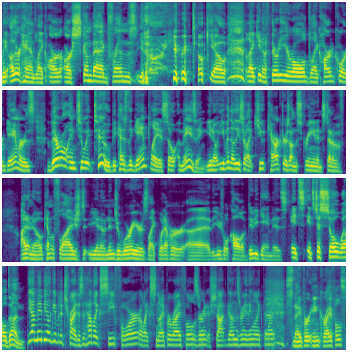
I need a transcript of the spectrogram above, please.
the other hand, like our our scumbag friends, you know, here in Tokyo, like, you know, 30 year old, like hardcore gamers, they're all into it too because the gameplay is so amazing. You know, even though these are like cute characters on the screen instead of, I don't know, camouflaged, you know, ninja warriors, like whatever uh, the usual Call of Duty game is. It's it's just so well done. Yeah, maybe I'll give it a try. Does it have like C4 or like sniper rifles or any, shotguns or anything like that? Sniper ink rifles?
